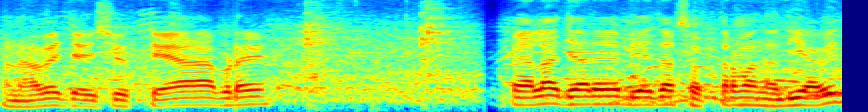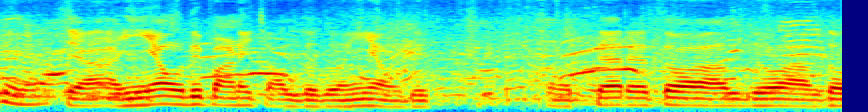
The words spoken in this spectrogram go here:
અને હવે જઈશું. ત્યાં આપણે પહેલાં જ્યારે બે હજાર સત્તરમાં નદી આવી હતી ને, ત્યાં અહીંયા સુધી પાણી ચાલતું હતું, અહીંયા સુધી. તો અત્યારે તો હાલ જો હાલ તો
